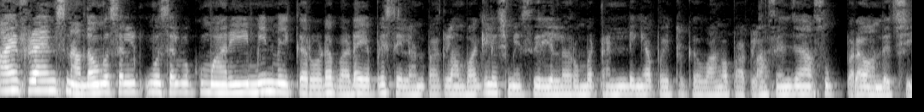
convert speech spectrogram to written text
ஹாய் ஃப்ரெண்ட்ஸ் நான் தான் உங்கள் செல் உங்கள் செல்வகுமாரி மீன் மேக்கரோட வடை எப்படி செய்யலான்னு பார்க்கலாம். பாக்கியலட்சுமி சீரியலில் ரொம்ப ட்ரெண்டிங்காக போயிட்டுருக்கு. வாங்க பார்க்கலாம். செஞ்சால் சூப்பராக வந்துச்சு.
